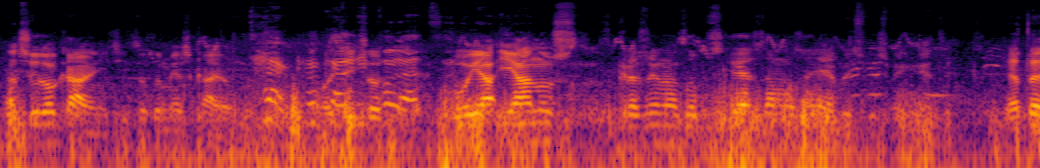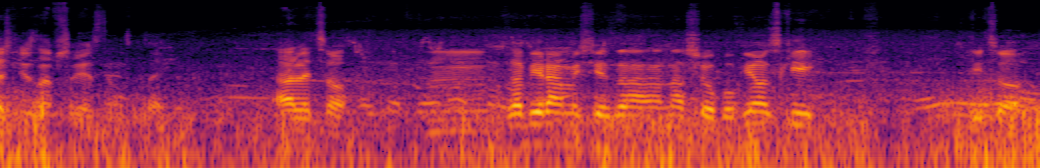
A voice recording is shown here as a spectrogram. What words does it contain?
Znaczy lokalni, ci co tu mieszkają. Tak, lokalni ci, co, Polacy. bo ja, Janusz z Grażyną co przyjeżdża może nie być uśmiechnięty. Ja też nie zawsze jestem tutaj. Ale co? Mm, zabieramy się za nasze obowiązki. I co?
